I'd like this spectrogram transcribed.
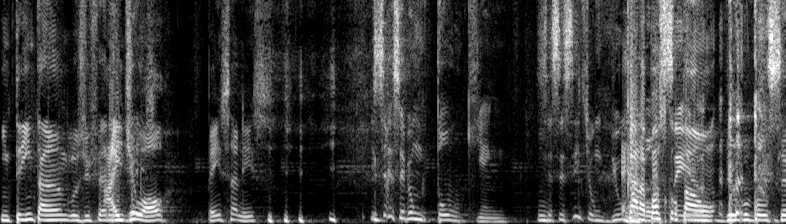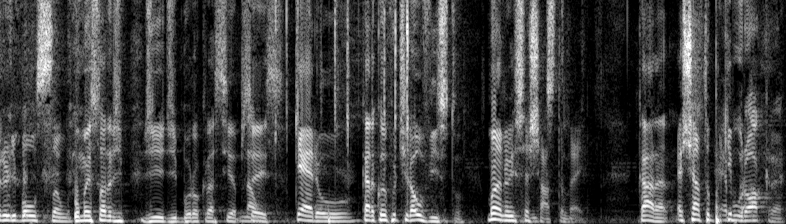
em 30 ângulos diferentes. ID wall. Pensa nisso. E se receber um token? Você se sente um Bill Cara, posso Bolseiro? contar um- Bilbo bolseiro de bolsão. uma história de, de, de burocracia pra Não. vocês? Quero. Cara, quando eu fui tirar o visto. Mano, isso é chato, velho. Cara, É chato porque. É burocra.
